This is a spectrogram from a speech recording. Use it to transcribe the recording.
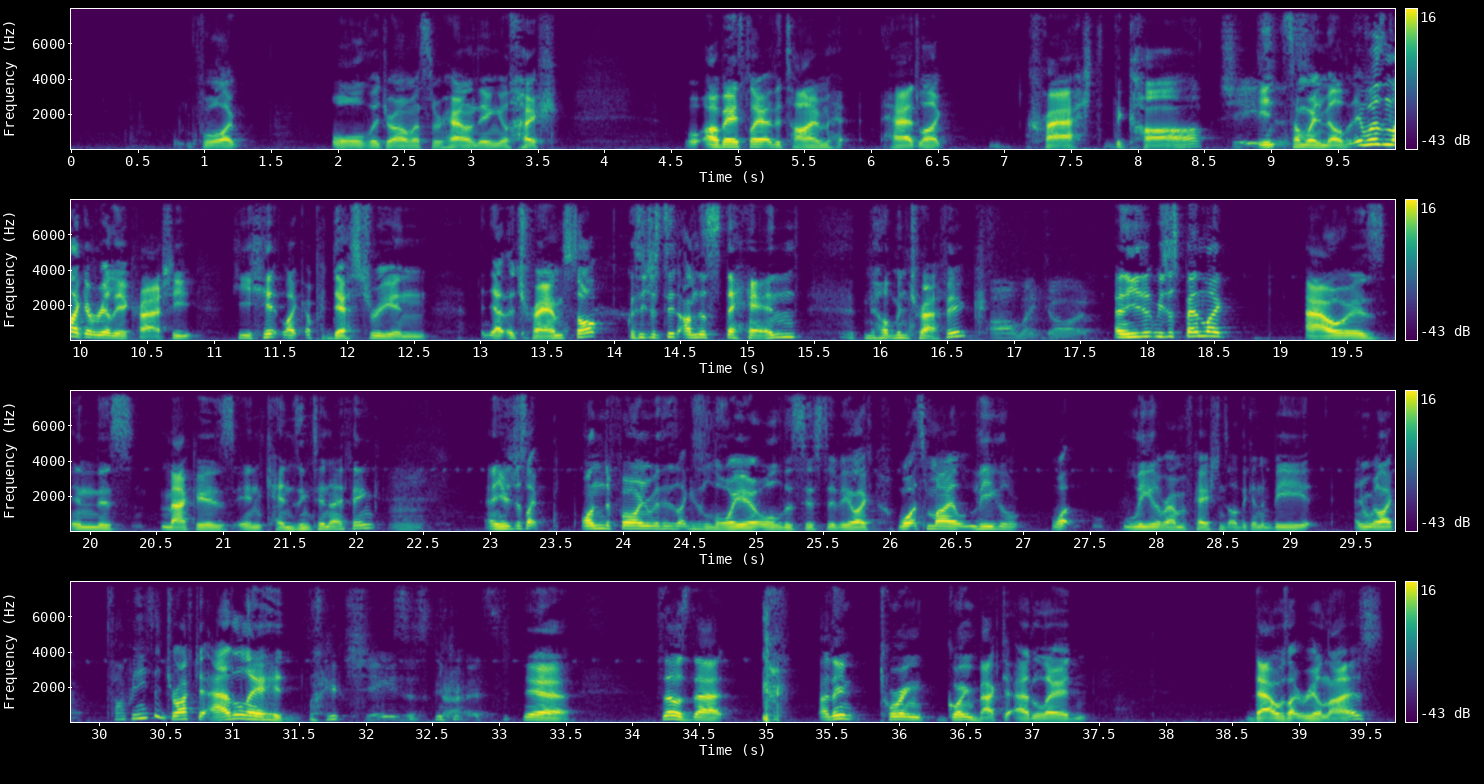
For like all the drama surrounding like well, our bass player at the time had like crashed the car in somewhere in Melbourne. It wasn't like a really a crash. He he hit like a pedestrian at the tram stop because he just didn't understand Melbourne traffic. Oh my god. And he, we just spent like hours in this Macca's in Kensington, I think. Mm. And he was just like on the phone with his like his lawyer, all the sister, being like, "What's my legal? What legal ramifications are there going to be?" And we're like, "Fuck, we need to drive to Adelaide." Like, Jesus Christ. yeah. So that was that. I think touring, going back to Adelaide, that was like real nice.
